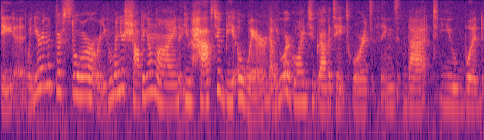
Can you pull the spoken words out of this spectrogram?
dated. When you're in the thrift store or even when you're shopping online, you have to be aware that you are going to gravitate towards things that you would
